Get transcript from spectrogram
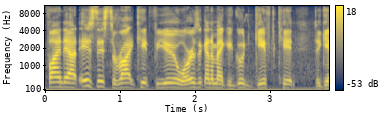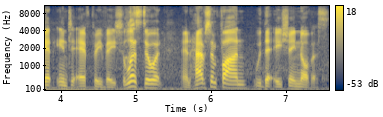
Find out, is this the right kit for you or is it gonna make a good gift kit to get into FPV? So let's do it and have some fun with the Eachine Novice.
